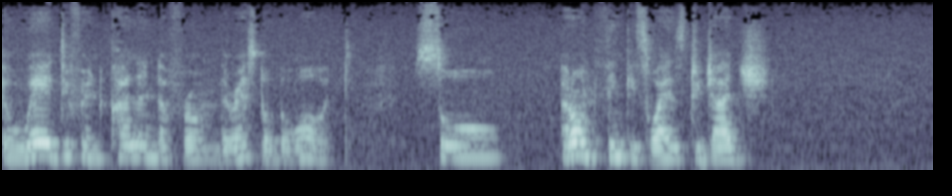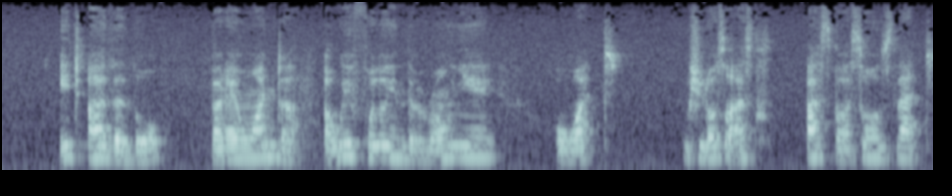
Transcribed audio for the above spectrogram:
a way different calendar from the rest of the world. So I don't think it's wise to judge each other though, but I wonder, are we following the wrong year or what? We should also ask ask ourselves that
